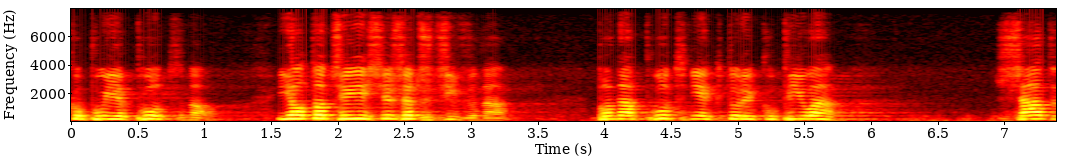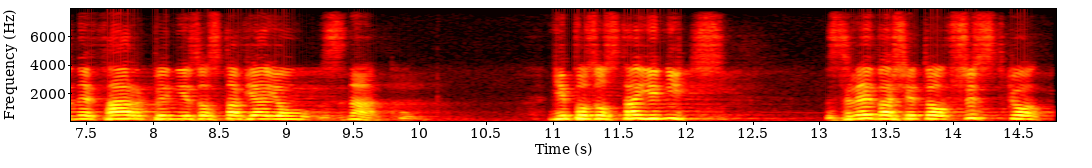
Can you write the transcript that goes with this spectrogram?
Kupuje płótno. I oto dzieje się rzecz dziwna, bo na płótnie, który kupiła, żadne farby nie zostawiają znaku nie pozostaje nic. Zlewa się to wszystko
